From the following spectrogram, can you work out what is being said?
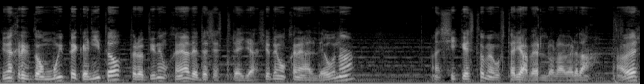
Tiene un ejército muy pequeñito, pero tiene un general de tres estrellas. Yo tengo un general de una. Así que esto me gustaría verlo, la verdad. A ver.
